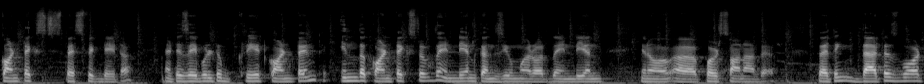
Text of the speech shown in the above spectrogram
context specific data and is able to create content in the context of the Indian consumer or the Indian, you know, uh, persona there. So I think that is what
